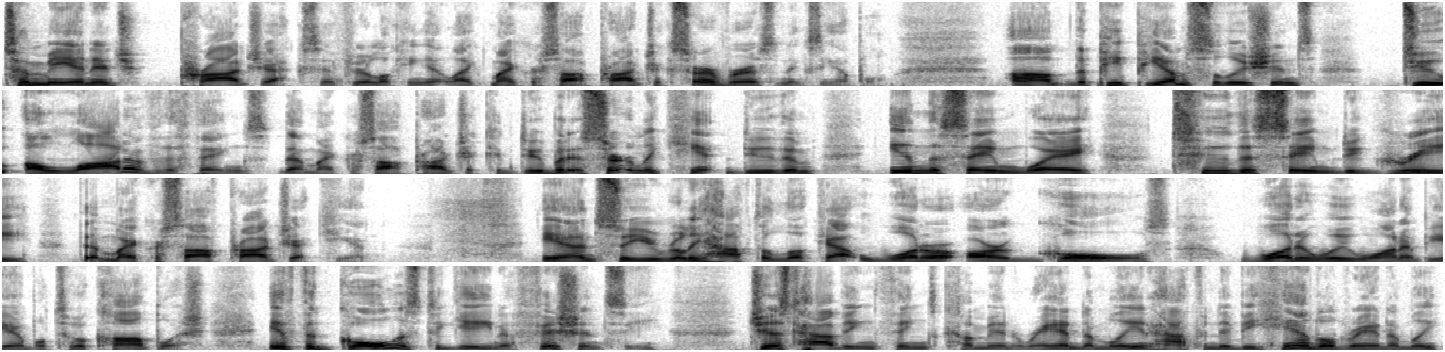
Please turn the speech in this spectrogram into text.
to manage projects. If you're looking at like Microsoft Project Server as an example, um, the PPM solutions do a lot of the things that Microsoft Project can do, but it certainly can't do them in the same way to the same degree that Microsoft Project can. And so you really have to look at what are our goals what do we want to be able to accomplish? If the goal is to gain efficiency, just having things come in randomly and having to be handled randomly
